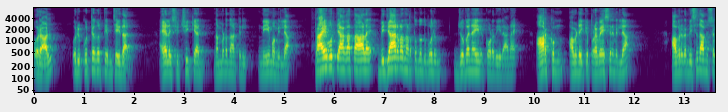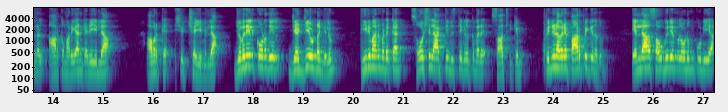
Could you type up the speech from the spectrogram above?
ഒരാൾ ഒരു കുറ്റകൃത്യം ചെയ്താൽ അയാളെ ശിക്ഷിക്കാൻ നമ്മുടെ നാട്ടിൽ നിയമമില്ല. പ്രായപൂർത്തിയാകാത്ത ആളെ വിചാരണ നടത്തുന്നത് പോലും ജുവനൈൽ കോടതിയിലാണ്. ആർക്കും അവിടേക്ക് പ്രവേശനമില്ല. അവരുടെ വിശദാംശങ്ങൾ ആർക്കും അറിയാൻ കഴിയില്ല. അവർക്ക് ശിക്ഷയുമില്ല. ജുവനൈൽ കോടതിയിൽ ജഡ്ജി ഉണ്ടെങ്കിലും തീരുമാനമെടുക്കാൻ സോഷ്യൽ ആക്ടിവിസ്റ്റുകൾക്ക് വരെ സാധിക്കും. പിന്നീട് അവരെ പാർപ്പിക്കുന്നതും എല്ലാ സൗകര്യങ്ങളോടും കൂടിയ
